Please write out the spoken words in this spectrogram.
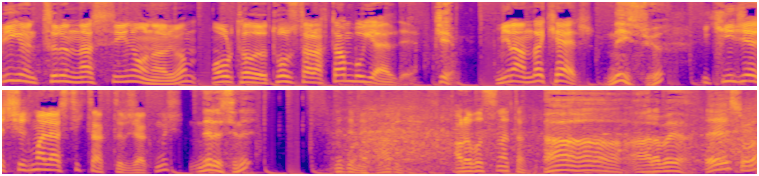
bir gün tırın lastiğini onarıyorum. Ortalığı toz taraktan bu geldi. Kim? Miranda Kerr. Ne istiyor? İkinciye çıkma lastik taktıracakmış. Neresini? Ne demek abi? Arabasına tabii. Aa, arabaya. E sonra?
